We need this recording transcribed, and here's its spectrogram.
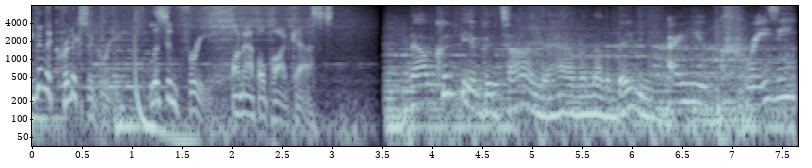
Even the critics agree. Listen free on Apple Podcasts. Now could be a good time to have another baby. Are you crazy?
